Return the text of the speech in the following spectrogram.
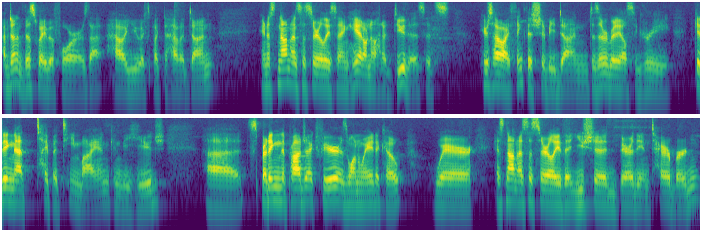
I've done it this way before. Is that how you expect to have it done? And it's not necessarily saying, hey, I don't know how to do this. It's, here's how I think this should be done. Does everybody else agree? Getting that type of team buy-in can be huge. Uh, spreading the project fear is one way to cope, where it's not necessarily that you should bear the entire burden.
